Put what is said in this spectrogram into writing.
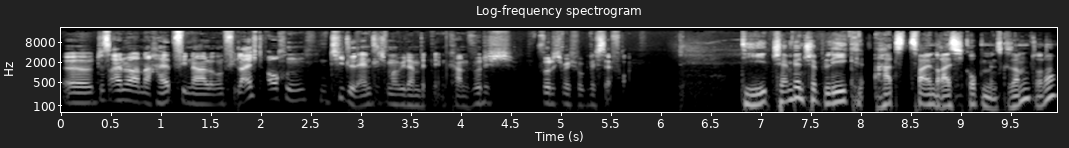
äh, das ein oder andere Halbfinale und vielleicht auch einen, einen Titel endlich mal wieder mitnehmen kann. Würde ich, würde ich mich wirklich sehr freuen. Die Championship League hat 32 Gruppen insgesamt, oder?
